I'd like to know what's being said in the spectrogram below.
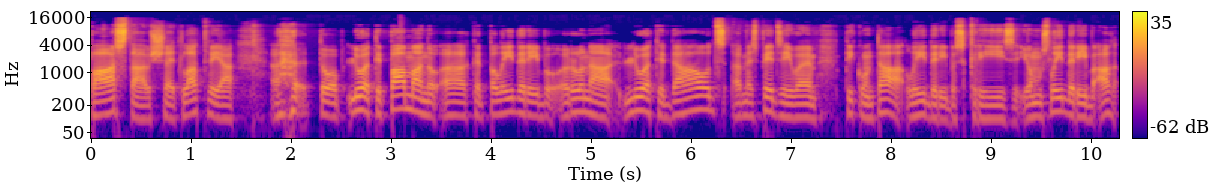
pārstāvis šeit Latvijā, to ļoti pamanu, kad pa līderību runā ļoti daudz. Mēs piedzīvojam tik un tā līderības krīzi, jo mums līderība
